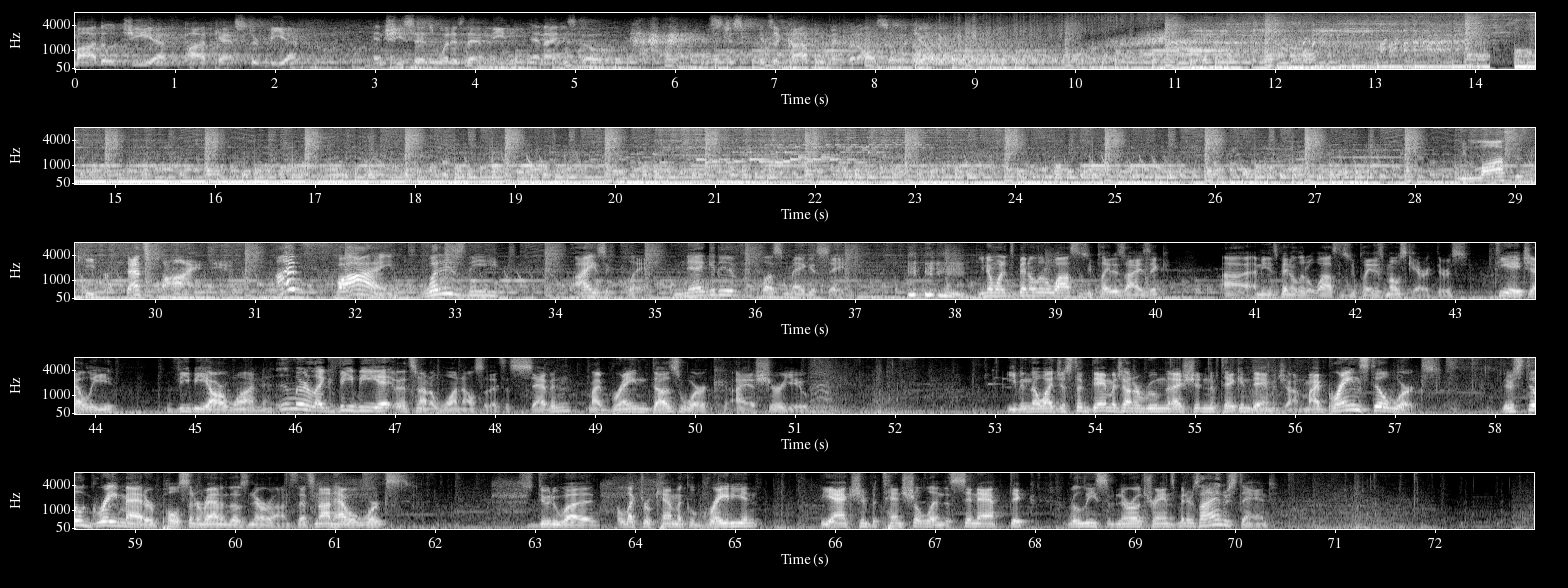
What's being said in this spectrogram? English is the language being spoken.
model GF, podcaster BF. And she says, What does that mean? And I just go, It's just, it's a compliment, but also a joke. Lost as the keeper. That's fine, dude. I'm fine. What is the Isaac play? Negative plus mega save. you know what? It's been a little while since we played as Isaac. Uh, I mean, it's been a little while since we played as most characters. THLE, VBR1. More like VBA. That's not a 1, also. That's a 7. My brain does work, I assure you. Even though I just took damage on a room that I shouldn't have taken damage on. My brain still works. There's still gray matter pulsing around in those neurons. That's not how it works. It's due to a electrochemical gradient, the action potential, and the synaptic release of neurotransmitters. I understand.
